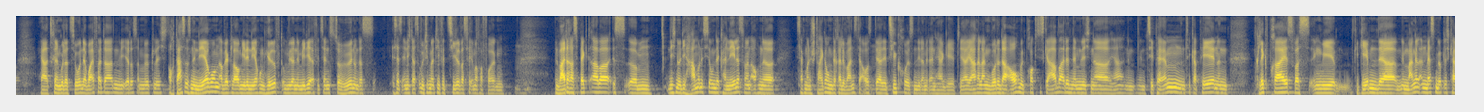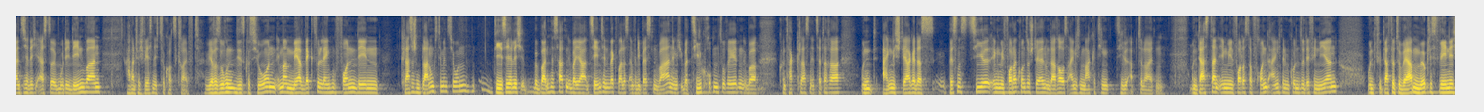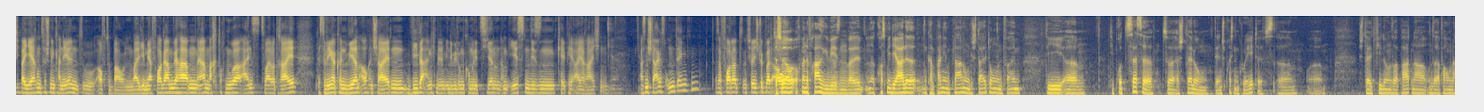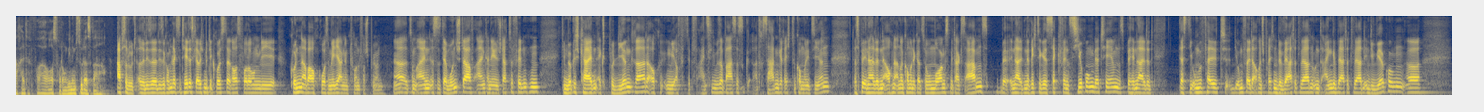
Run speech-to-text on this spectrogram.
ja, Triangulation der Wi-Fi-Daten, wie ihr das ermöglicht. Auch das ist eine Näherung, aber wir glauben, jede Näherung hilft, um wieder eine Mediaeffizienz zu erhöhen und das ist letztendlich das ultimative Ziel, was wir immer verfolgen. Mhm. Ein weiterer Aspekt aber ist ähm, nicht nur die Harmonisierung der Kanäle, sondern auch eine, ich sag mal, eine Steigerung der Relevanz der, Aus der, der Zielgrößen, die damit einhergeht. Ja, jahrelang wurde da auch mit Proxys gearbeitet, nämlich einer, ja, einem, einem CPM, einem TKP, einem Klickpreis, was irgendwie gegeben der im Mangel an Messmöglichkeiten sicherlich erste gute Ideen waren, aber natürlich wesentlich zu kurz greift. Wir versuchen die Diskussion immer mehr wegzulenken von den klassischen Planungsdimensionen, die sicherlich Bewandtnis hatten über Jahrzehnte hinweg, weil es einfach die besten waren, nämlich über Zielgruppen zu reden, über Kontaktklassen etc. Und eigentlich stärker das Business-Ziel irgendwie in den Vordergrund zu stellen und daraus eigentlich ein Marketing-Ziel abzuleiten. Und das dann irgendwie in vorderster Front eigentlich mit dem Kunden zu definieren und für, dafür zu werben, möglichst wenig Barrieren zwischen den Kanälen zu, aufzubauen. Weil je mehr Vorgaben wir haben, ja, macht doch nur eins, zwei oder drei, desto weniger können wir dann auch entscheiden, wie wir eigentlich mit dem Individuum kommunizieren und am ehesten diesen KPI erreichen. Ja. Das ist ein starkes Umdenken. Das erfordert natürlich ein Stück weit auch. Das wäre auch meine Frage gewesen, weil eine crossmediale Kampagnenplanung, Gestaltung und vor allem die, ähm, die Prozesse zur Erstellung der entsprechenden Creatives ähm, äh, stellt viele unserer Partner unserer Erfahrung nach halt vor Herausforderungen. Wie nimmst du das wahr? Absolut. Also diese, diese Komplexität ist, glaube ich, mit die größte Herausforderung, die Kunden, aber auch große Mediaagenturen verspüren. Ja, zum einen ist es der Wunsch da, auf allen Kanälen stattzufinden. Die Möglichkeiten explodieren gerade, auch irgendwie auf Einzeluser-Basis adressatengerecht zu kommunizieren. Das beinhaltet auch eine andere Kommunikation morgens, mittags, abends, beinhaltet eine richtige Sequenzierung der Themen, das beinhaltet dass die, Umfeld, die Umfelder auch entsprechend bewertet werden und eingewertet werden in die Wirkung äh,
